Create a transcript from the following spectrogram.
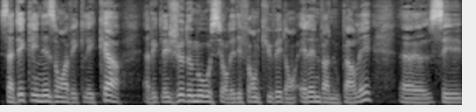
sa déclinaison avec les cas, avec les jeux de mots sur les différentes cuvées dont Hélène va nous parler, euh, c'est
